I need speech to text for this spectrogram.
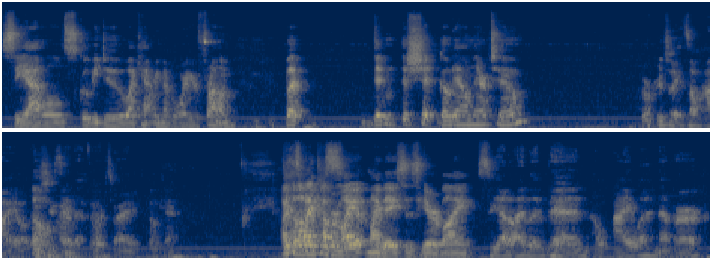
Seattle, Scooby Doo. I can't remember where you're from. But didn't this shit go down there too? Originally, it's Ohio. Oh, she Ohio. said that first, right? Okay. I thought I'd cover my my bases here by Seattle, I lived in. Oh, Iowa, never.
